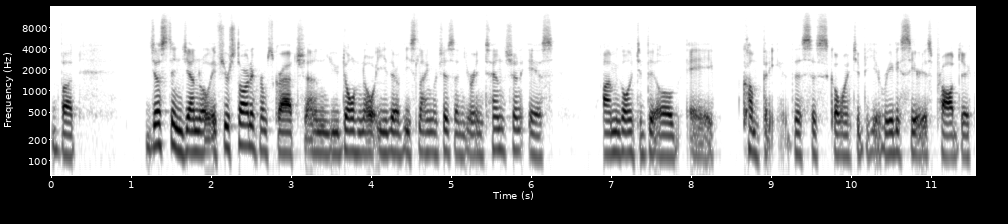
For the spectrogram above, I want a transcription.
But just in general if you're starting from scratch and you don't know either of these languages and your intention is I'm going to build a company, this is going to be a really serious project,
